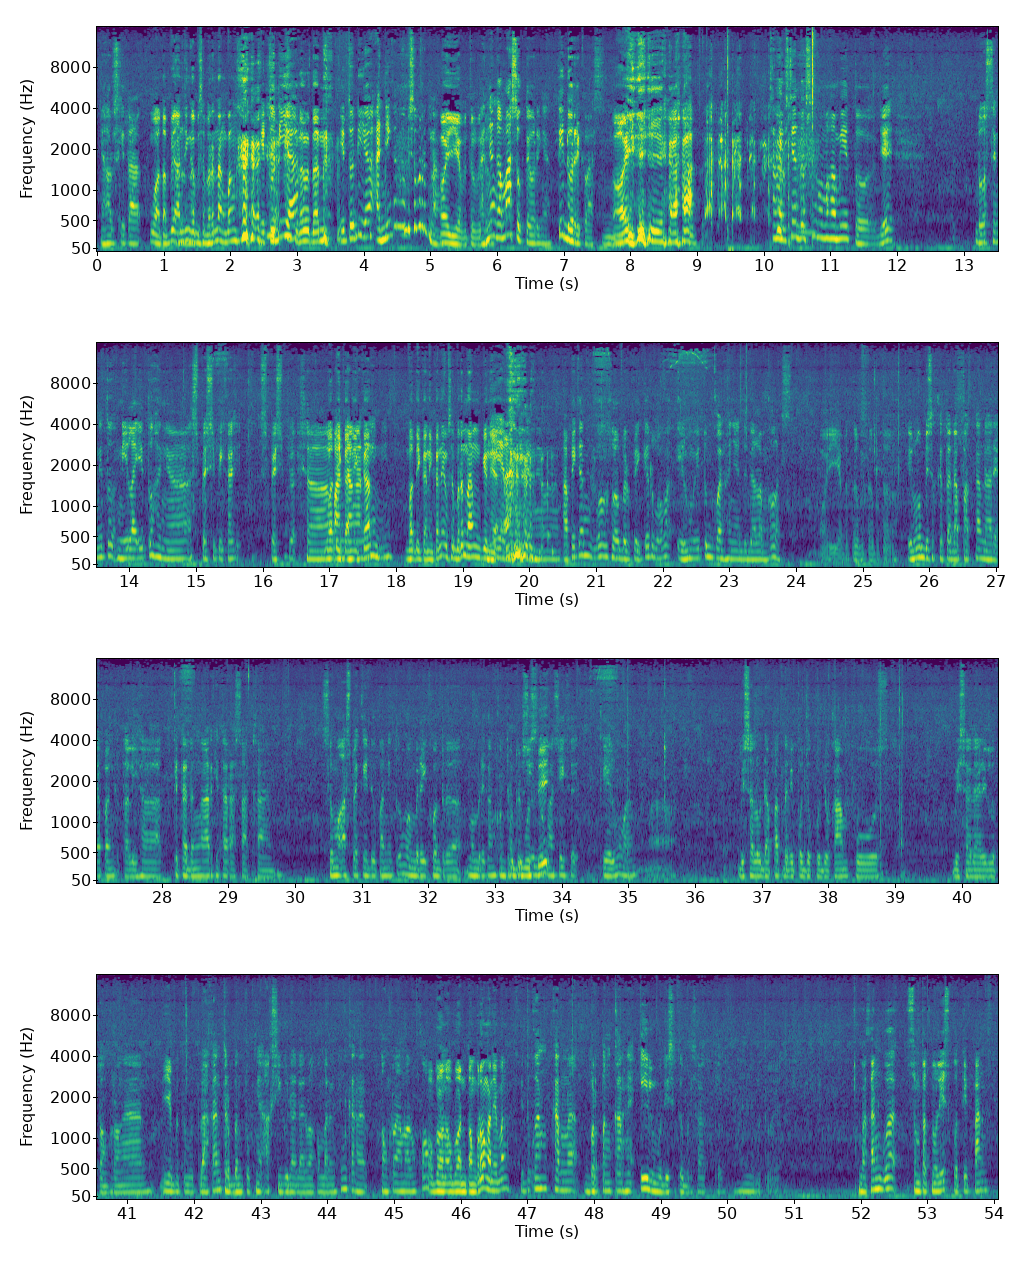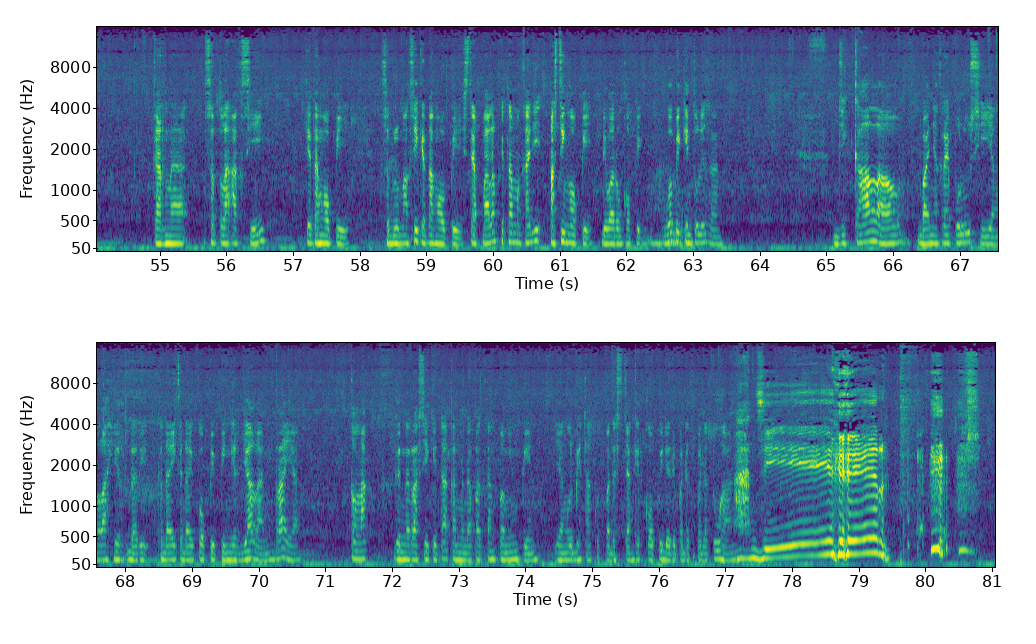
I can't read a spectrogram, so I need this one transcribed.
yang harus kita Wah, tapi anjing nggak bisa berenang, Bang. itu dia. Lautan. itu dia anjing kan nggak bisa berenang. Oh iya, betul betul. hanya nggak masuk teorinya tidur di kelas. Oh iya. kan harusnya dosen memahami itu. Jadi dosen itu nilai itu hanya spesifikasi spesifik buat pandangan ikan-ikan ini. buat ikan-ikannya bisa berenang mungkin ya? Iya buat ikan-ikan. tapi kan gue selalu berpikir bahwa ilmu itu bukan hanya di dalam kelas. Oh iya betul betul betul. Ilmu bisa kita dapatkan dari apa yang kita lihat kita dengar kita rasakan. Semua aspek kehidupan itu memberi kontra, memberikan Kontribusi. kontribusi, untuk ngasih ke, keilmuan. Nah, bisa lu dapat dari pojok-pojok kampus bisa dari lu tongkrongan. Iya betul betul. Bahkan terbentuknya aksi guna dharma kemarin kan karena tongkrongan warung kopi. Obrolan-obrolan tongkrongan ya bang? Itu kan karena bertengkarnya ilmu di situ bersatu. Iya betul ya. Bahkan gue sempat nulis kutipan karena setelah aksi kita ngopi. Sebelum aksi kita ngopi. Setiap malam kita mengkaji pasti ngopi di warung kopi. Gue bikin tulisan jikalau banyak revolusi yang lahir dari kedai-kedai kopi pinggir jalan raya kelak generasi kita akan mendapatkan pemimpin yang lebih takut pada secangkir kopi daripada kepada Tuhan anjir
